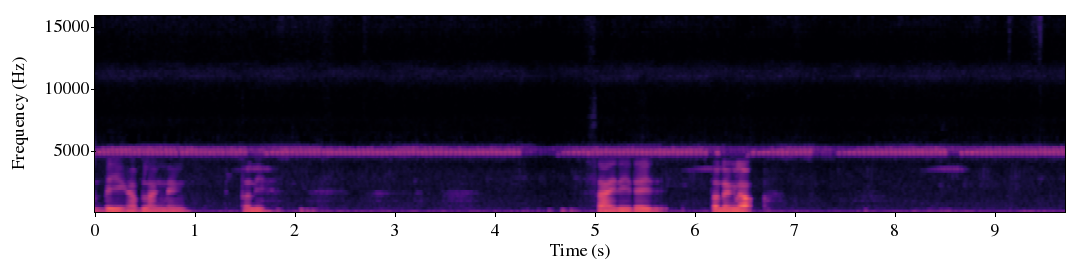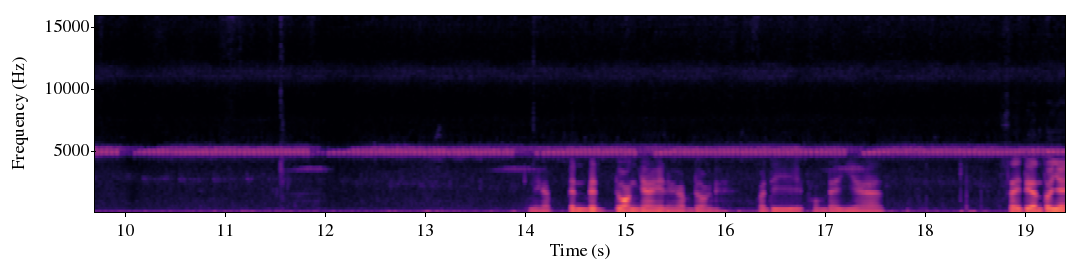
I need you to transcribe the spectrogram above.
นไปอีกครับหลังหนึ่งตัวนี้ซ้ายนี่ได้ตัวหนึ่งแล้ว นี่ครับ เป็นเป็นดวงใหญ่นะครับ ดวงนี้พอดีผมได้เงื่อใส่เดือนตัวใหญ่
